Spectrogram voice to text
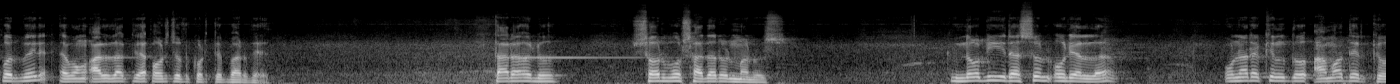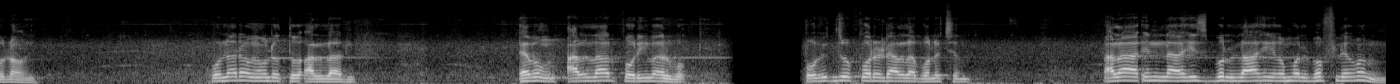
করবে এবং আল্লাহকে অর্জন করতে পারবে। তারা হলো সর্বসাধারণ মানুষ। নবী, রাসুল অলি আল্লাহ ওনারা কিন্তু আমাদের কেউ নন ওনারা মূলত আল্লাহর এবং আল্লাহর পরিবার পবিত্র কোরআনে আল্লাহ বলেছেন, আলা ইন্না হিজবুল্লাহি হমল বফলেহন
